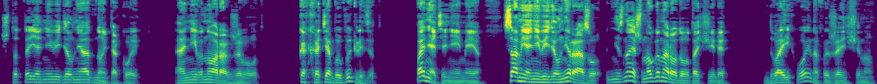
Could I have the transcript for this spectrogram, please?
Что-то я не видел ни одной такой. Они в норах живут. Как хотя бы выглядят? Понятия не имею. Сам я не видел ни разу. Не знаешь, много народу утащили. Двоих воинов и женщину.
